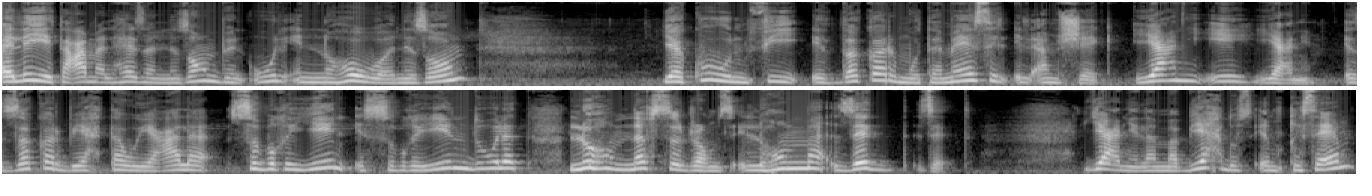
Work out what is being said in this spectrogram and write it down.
آلية عمل هذا النظام بنقول إن هو نظام يكون في الذكر متماثل الأمشاج يعني إيه؟ يعني الذكر بيحتوي على صبغيين الصبغيين دولت لهم نفس الرمز اللي هم Z Z. يعني لما بيحدث انقسام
